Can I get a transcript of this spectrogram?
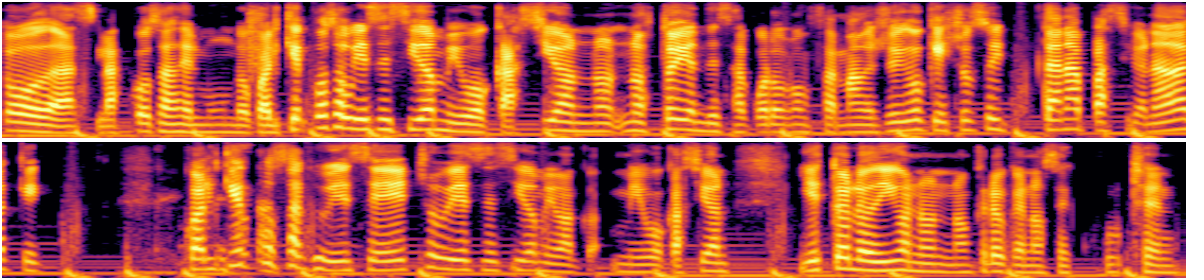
todas las cosas del mundo, cualquier cosa hubiese sido mi vocación. No, no estoy en desacuerdo con Fernando. Yo digo que yo soy tan apasionada que cualquier Exacto. cosa que hubiese hecho hubiese sido mi, mi vocación. Y esto lo digo, no, no creo que nos escuchen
